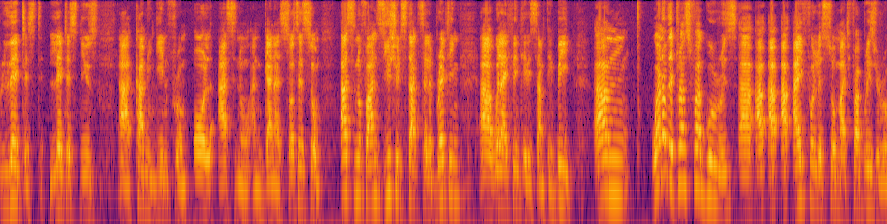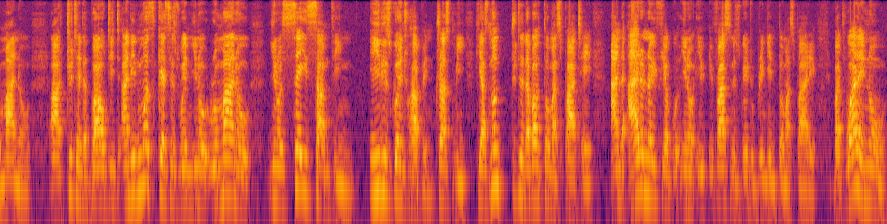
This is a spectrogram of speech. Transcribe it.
latest latest news uh, coming in from all Arsenal and Ghana sources. So Arsenal fans, you should start celebrating. Uh, well, I think it is something big. Um, one of the transfer gurus uh, I, I, I follow so much, Fabrizio Romano, uh, tweeted about it. And in most cases, when you know Romano, you know, says something, it is going to happen. Trust me. He has not tweeted about Thomas Partey, and I don't know if you're, you know, if, Arsenal is going to bring in Thomas Partey. But what I know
